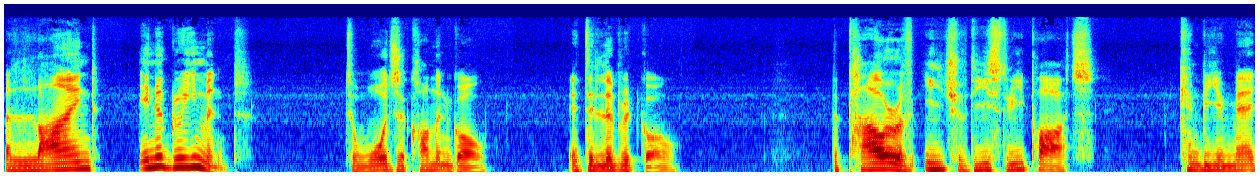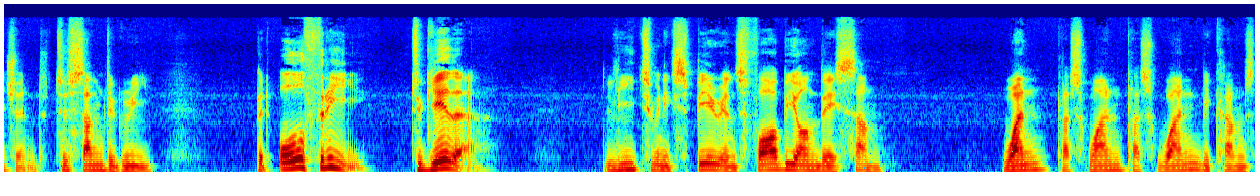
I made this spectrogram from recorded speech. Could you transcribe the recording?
aligned in agreement towards a common goal, a deliberate goal. The power of each of these three parts can be imagined to some degree but all three together lead to an experience far beyond their sum. 1 plus 1 plus 1 becomes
